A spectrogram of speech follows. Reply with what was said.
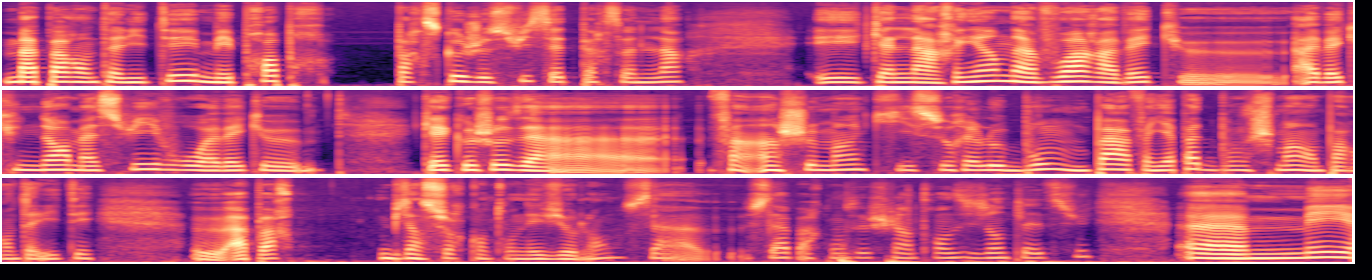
ma parentalité, mes propres parce que je suis cette personne-là et qu'elle n'a rien à voir avec, euh, avec une norme à suivre ou avec euh, quelque chose à. Enfin, un chemin qui serait le bon ou pas. Enfin, il n'y a pas de bon chemin en parentalité, euh, à part. Bien sûr, quand on est violent, ça, ça par contre, je suis intransigeante là-dessus. mais,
